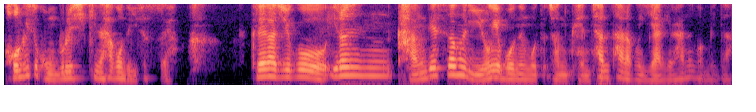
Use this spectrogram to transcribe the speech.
거기서 공부를 시키는 학원도 있었어요. 그래가지고 이런 강제성을 이용해 보는 것도 저는 괜찮다라고 이야기를 하는 겁니다.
